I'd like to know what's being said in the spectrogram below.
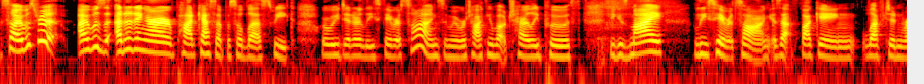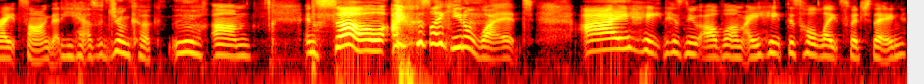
So I was re- I was editing our podcast episode last week where we did our least favorite songs and we were talking about Charlie Puth because my least favorite song is that fucking left and right song that he has with Jungkook. Ugh. Um, and so I was like, you know what? I hate his new album. I hate this whole light switch thing.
